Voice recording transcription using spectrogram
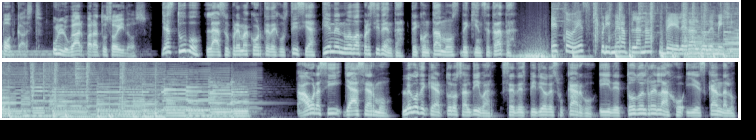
Podcast, un lugar para tus oídos. Ya estuvo. La Suprema Corte de Justicia tiene nueva presidenta. Te contamos de quién se trata. Esto es Primera Plana de El Heraldo de México. Ahora sí, ya se armó. Luego de que Arturo Saldívar se despidió de su cargo y de todo el relajo y escándalo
